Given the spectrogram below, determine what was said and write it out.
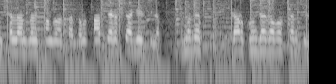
ইনশাল্লাহ আন্দোলনের সংগ্রামে থাকলাম আমরা পাঁচই আগস্টে আগিয়েছিলাম আপনাদের কার কোন জায়গায় অবস্থান ছিল?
